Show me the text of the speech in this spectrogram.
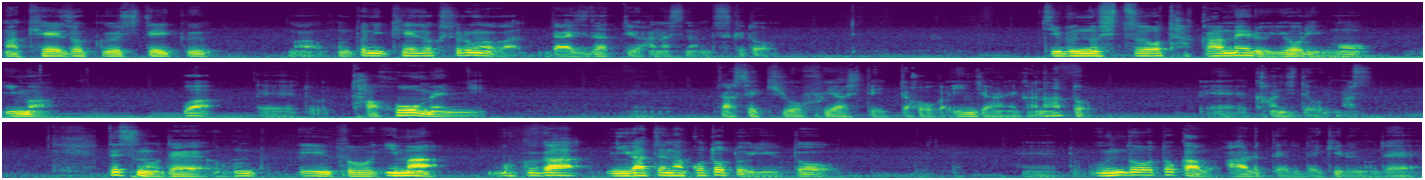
まあ、継続していくまあ本当に継続するのが大事だっていう話なんですけど自分の質を高めるよりも今は、えーと、多方面に、えー、打席を増やしていった方がいいんじゃないかなと、えー、感じております。ですので、えーと、今僕が苦手なことというと,、えーと、運動とかはある程度できるので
